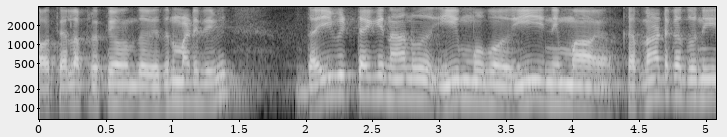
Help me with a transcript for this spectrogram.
ಅವತ್ತೆಲ್ಲ ಪ್ರತಿಯೊಂದು ಇದನ್ನು ಮಾಡಿದ್ದೀವಿ. ದಯವಿಟ್ಟಾಗಿ ನಾನು ಈ ಮು ಈ ನಿಮ್ಮ ಕರ್ನಾಟಕ ಧ್ವನಿ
